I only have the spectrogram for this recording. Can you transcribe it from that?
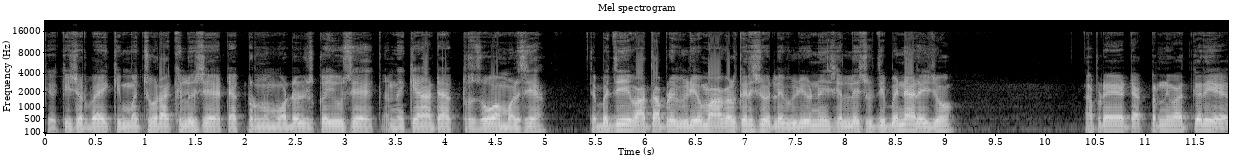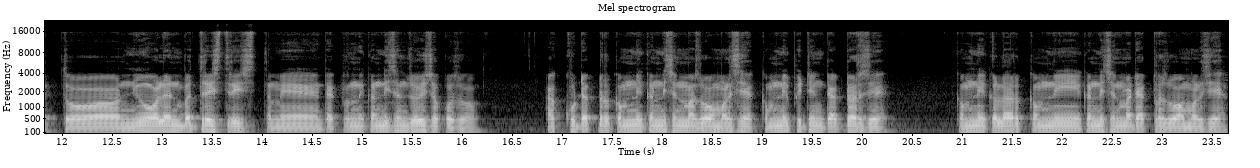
કે કિશોરભાઈ કિંમત શું રાખેલું છે, ટ્રેક્ટરનું મોડલ કયું છે અને ક્યાં ટ્રેક્ટર જોવા મળશે. તે બધી વાત આપણે વિડીયોમાં આગળ કરીશું, એટલે વિડીયોની છેલ્લે સુધી બન્યા રહેજો. આપણે ટ્રેક્ટરની વાત કરીએ, તો ન્યૂ ઓલેન બત્રીસ ત્રીસ, તમે ટ્રેક્ટરની કન્ડિશન જોઈ શકો છો. આખું ટ્રેક્ટર કંપની કન્ડિશનમાં જોવા મળશે. કંપની ફિટિંગ ટ્રેક્ટર છે. કંપની કલર કંપની કન્ડિશનમાં ટ્રેક્ટર જોવા મળશે.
